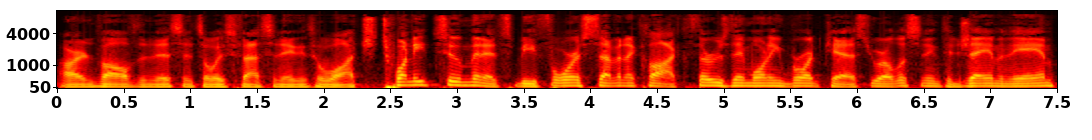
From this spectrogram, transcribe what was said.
are involved in this. It's always fascinating to watch. 22 minutes before 7 o'clock, Thursday morning broadcast. You are listening to JM in the AM,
